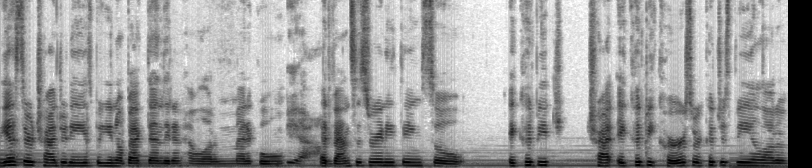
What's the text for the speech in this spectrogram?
yes, there are tragedies, but you know, back then they didn't have a lot of medical Yeah. advances or anything. So it could be, tra- it could be curse or it could just be a lot of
